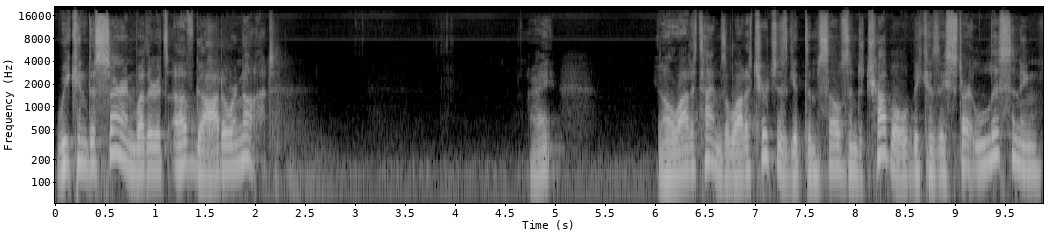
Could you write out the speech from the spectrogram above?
we can discern whether it's of God or not. Right? You know, a lot of times, a lot of churches get themselves into trouble because they start listening,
